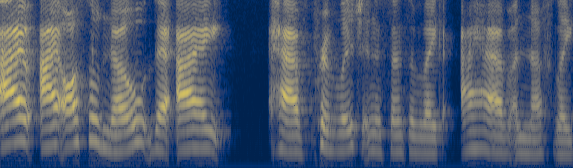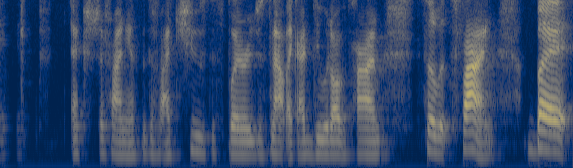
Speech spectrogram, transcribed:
I I also know that I have privilege in the sense of like I have enough like extra finances if I choose to splurge. It's not like I do it all the time, so it's fine. But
